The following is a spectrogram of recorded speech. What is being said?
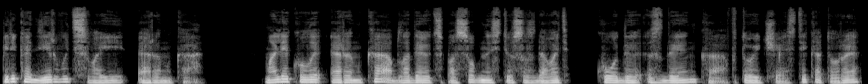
перекодировать свои РНК. Молекулы РНК обладают способностью создавать коды с ДНК в той части, которая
